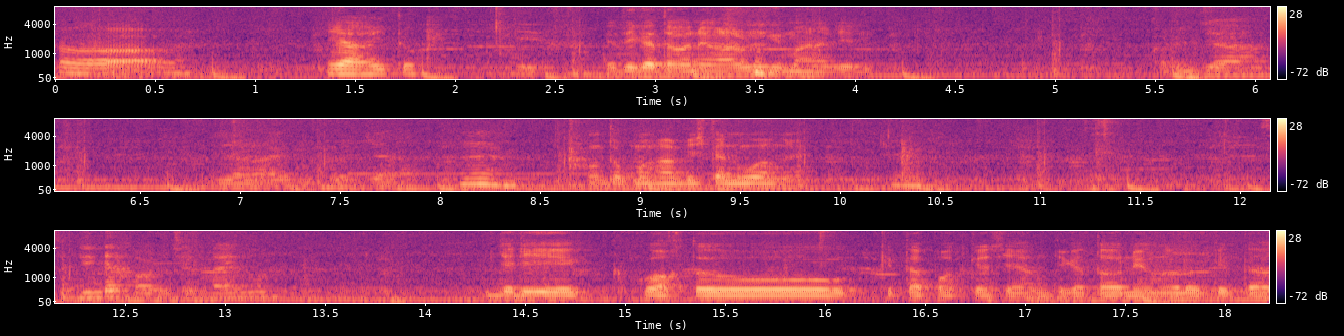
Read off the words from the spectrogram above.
eh, ya itu. Ya tiga tahun yang lalu gimana din kerja. Kerja lagi kerja. Hmm. untuk menghabiskan uang ya? Sedih dah kalau diceritain mah jadi waktu kita podcast yang tiga tahun yang lalu kita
